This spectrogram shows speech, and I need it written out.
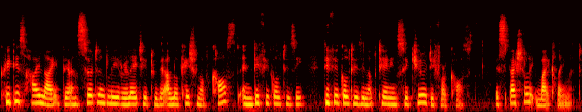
critics highlight the uncertainty related to the allocation of cost and difficulties, difficulties in obtaining security for costs, especially by claimant.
